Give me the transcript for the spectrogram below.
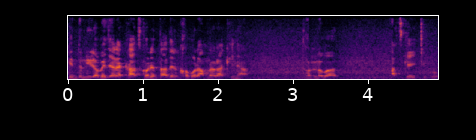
কিন্তু নীরবে যারা কাজ করে, তাদের খবর আমরা রাখি না। ধন্যবাদ। আজকে এইটুকু।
